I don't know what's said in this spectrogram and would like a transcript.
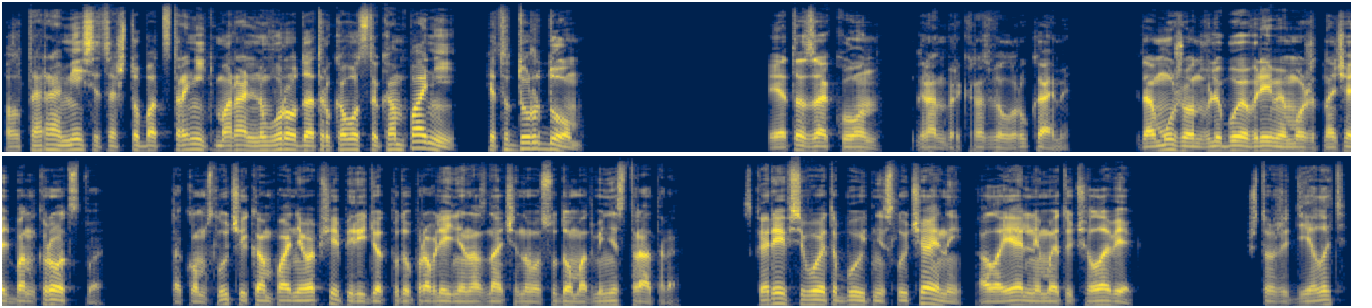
Полтора месяца, чтобы отстранить морального урода от руководства компании? Это дурдом. Это закон, Гранберг развел руками. К тому же он в любое время может начать банкротство. В таком случае компания вообще перейдет под управление назначенного судом администратора. Скорее всего, это будет не случайный, а лояльный Мэтту человек. Что же делать?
